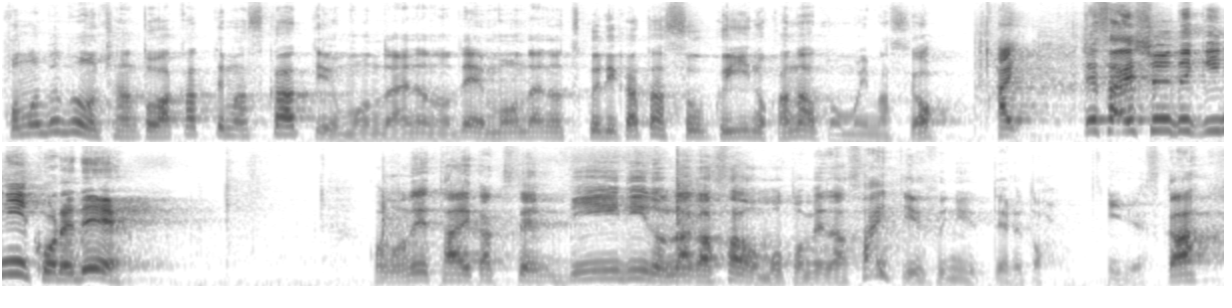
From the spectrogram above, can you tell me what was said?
この部分をちゃんと分かってますかっていう問題なので、問題の作り方はすごくいいのかなと思いますよ。はい。で、最終的にこれで、このね、対角線 BD の長さを求めなさいっていうふうに言ってると。いいですか、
